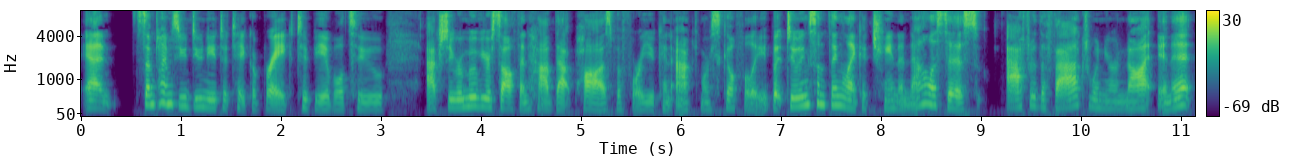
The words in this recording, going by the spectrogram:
and sometimes you do need to take a break to be able to actually remove yourself and have that pause before you can act more skillfully. But doing something like a chain analysis after the fact when you're not in it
